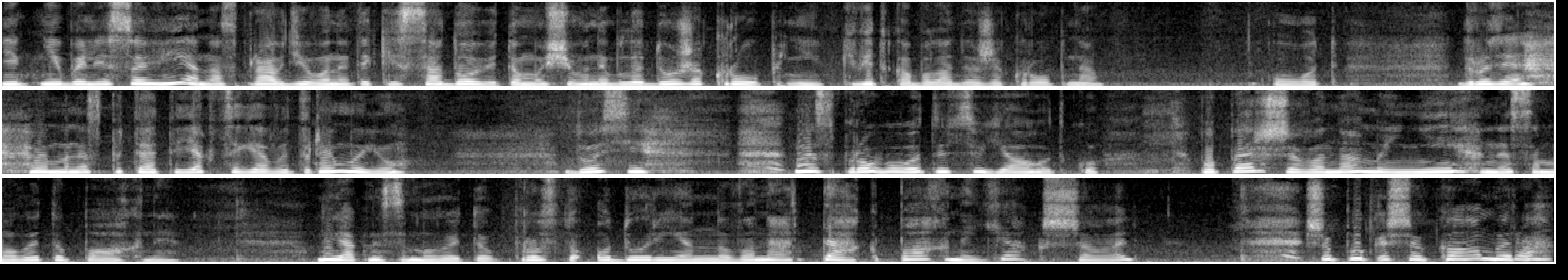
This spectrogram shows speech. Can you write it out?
як ніби лісові, а насправді вони такі садові, тому що вони були дуже крупні. Квітка була дуже крупна. От. Друзі, ви мене спитаєте, як це я витримую? Досі не спробувати цю ягодку. По-перше, вона мені несамовито пахне. Ну як несамовито, просто одуренно. Вона так пахне, як шаль, що поки що камера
